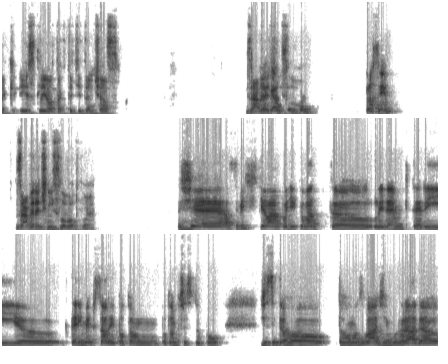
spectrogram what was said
Tak jestli jo, tak teď je ten čas. Závěrečný tak slovo. Prosím? Závěrečný slovo tvoje. Že asi bych chtěla poděkovat uh, lidem, který, uh, který mi psali po tom, po tom přestupu, že si toho, toho moc vážím, budu ráda,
